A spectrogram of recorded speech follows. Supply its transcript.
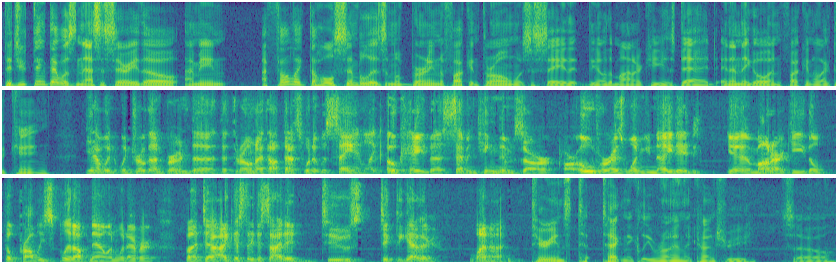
Did you think that was necessary though? I mean, I felt like the whole symbolism of burning the fucking throne was to say that you know the monarchy is dead, and then they go and fucking elect a king. Yeah, when, when Drogon burned the, the throne, I thought that's what it was saying. Like, okay, the seven kingdoms are, are over as one united you know, monarchy. They'll they'll probably split up now and whatever. But uh, I guess they decided to stick together. Why not? Tyrion's t- technically running the country, so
